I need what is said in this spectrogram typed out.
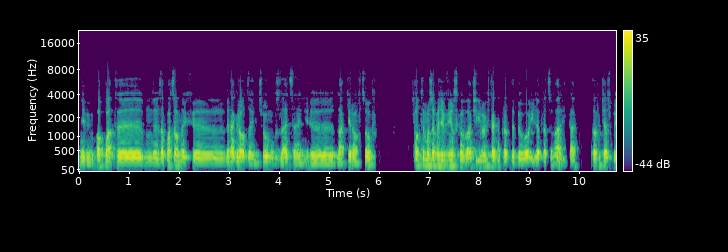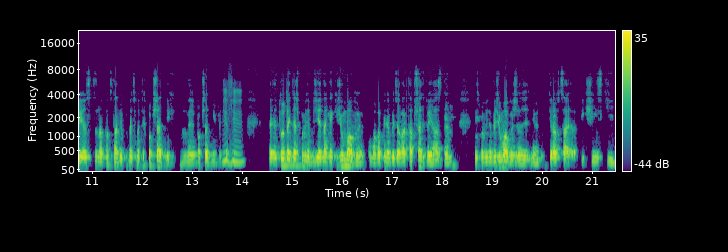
nie wiem, opłat y, zapłaconych wynagrodzeń czy umów zleceń dla kierowców. Po tym można będzie wnioskować, ilu ich tak naprawdę było, ile pracowali, tak? To chociażby jest na podstawie powiedzmy tych poprzednich, poprzednich wycieczek. Mm -hmm. Tutaj też powinny być jednak jakieś umowy. Umowa powinna być zawarta przed wyjazdem, więc powinny być umowy, że nie wiem, kierowca Iksiński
